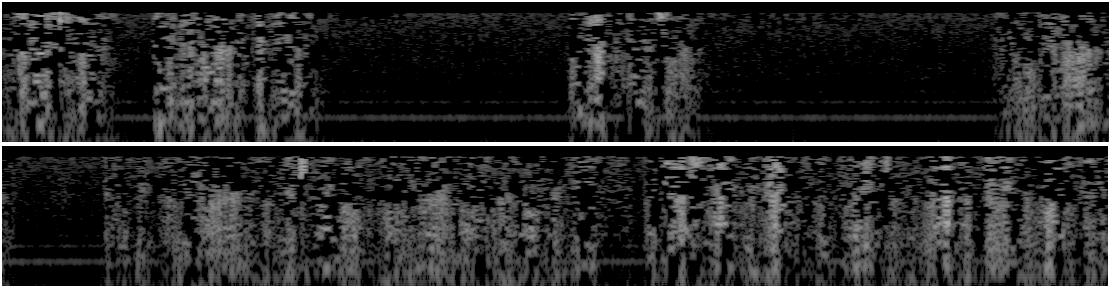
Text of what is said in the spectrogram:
And the next time, it'll be hard again. But that time it's hard. just like we got from place of the left of doing the wrong thing,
